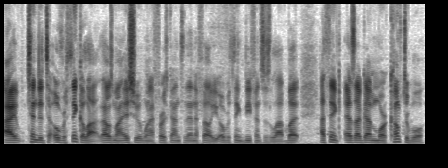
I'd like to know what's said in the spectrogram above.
I tended to overthink a lot. That was my issue when I first got into the NFL. You overthink defenses a lot, but I think as I've gotten more comfortable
